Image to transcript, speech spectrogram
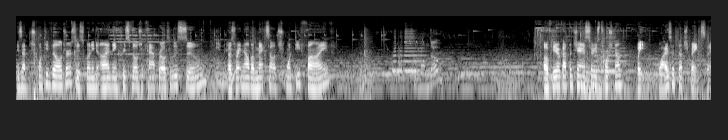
He's at 20 villagers, so he's going to need to eye the increased villager cap relatively soon. Because eh? right now the max out at 25. Commando. Oh, here got the Janissaries torch down. Wait, why is there Dutch banks there?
